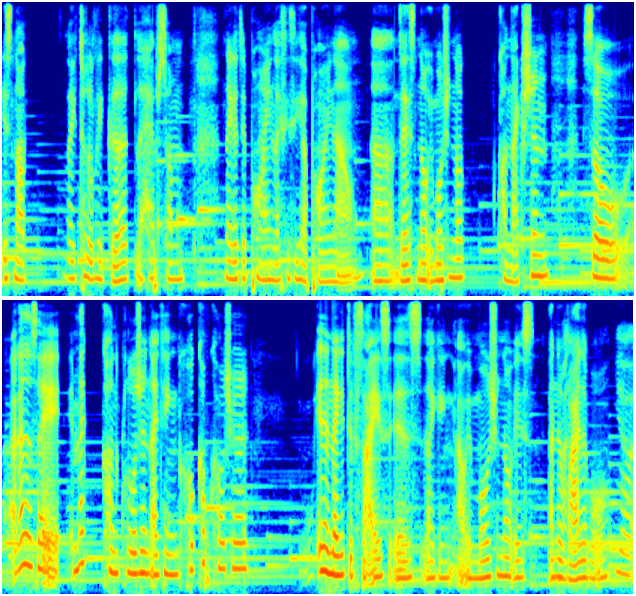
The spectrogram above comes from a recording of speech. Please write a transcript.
it's not like totally good. Like have some negative point, like Cici had point out. Uh, there's no emotional connection. So I gotta say, in my conclusion, I think hookup culture in the negative side is like in our emotional is unavoidable. Yeah.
